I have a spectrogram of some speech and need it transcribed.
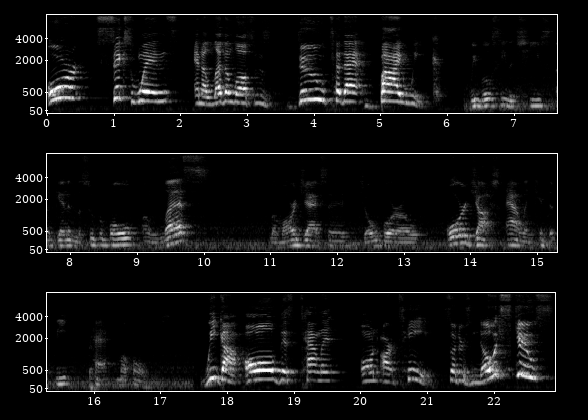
or 6 wins and 11 losses due to that bye week. We will see the Chiefs again in the Super Bowl unless Lamar Jackson, Joe Burrow, or Josh Allen can defeat Pat Mahomes. We got all this talent on our team, so there's no excuse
